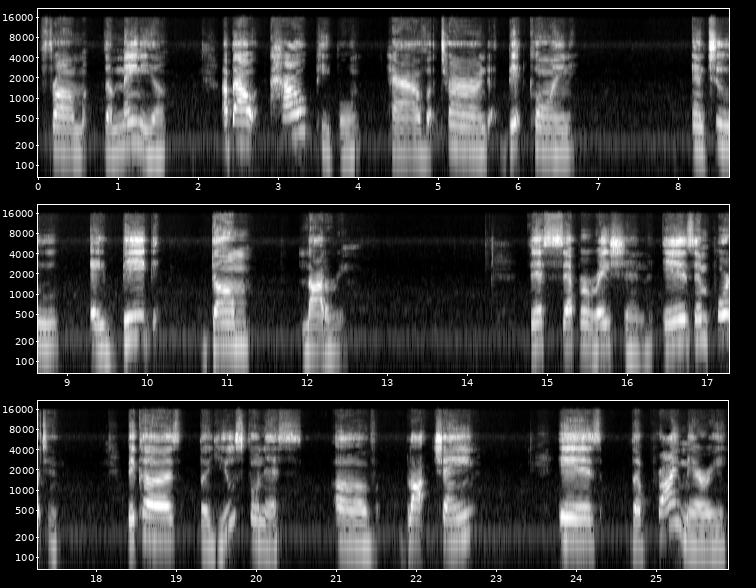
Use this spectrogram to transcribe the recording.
from the mania about how people have turned Bitcoin into a big, dumb lottery. This separation is important because the usefulness of blockchain is the primary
